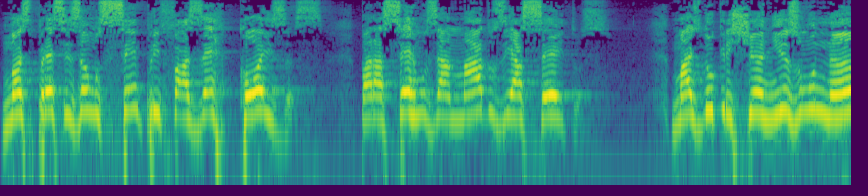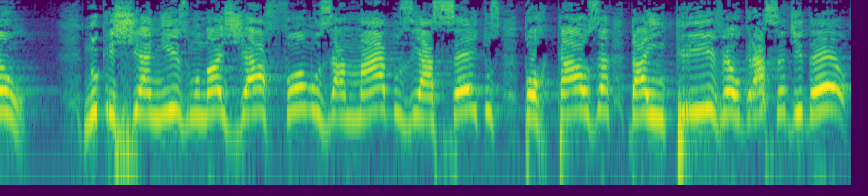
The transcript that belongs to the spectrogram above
nós precisamos sempre fazer coisas para sermos amados e aceitos. Mas no cristianismo, não. No cristianismo, nós já fomos amados e aceitos por causa da incrível graça de Deus.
